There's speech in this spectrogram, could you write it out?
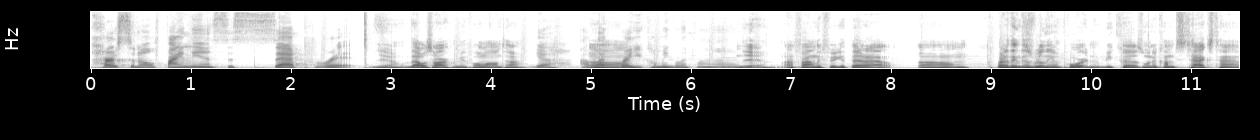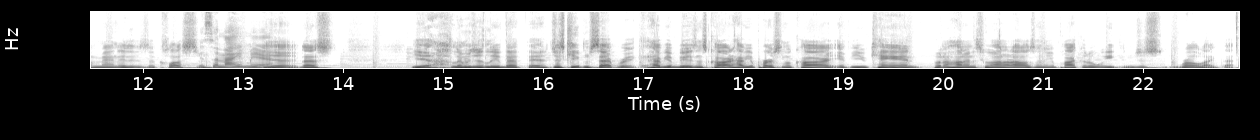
personal finances separate. Yeah, that was hard for me for a long time. Yeah. I'm like, Um, where are you commingling funds? Yeah, I finally figured that out. Um, but I think that's really important because when it comes to tax time, man, it is a cluster. It's a nightmare. yeah, that's yeah. Let me just leave that there. Just keep them separate. Have your business card, have your personal card. If you can, put a hundred to two hundred dollars in your pocket a week and just roll like that.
